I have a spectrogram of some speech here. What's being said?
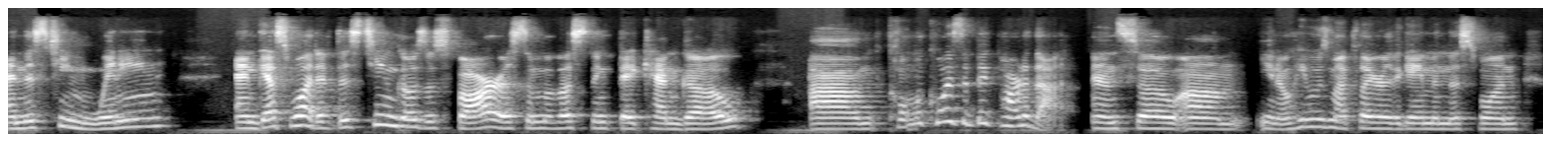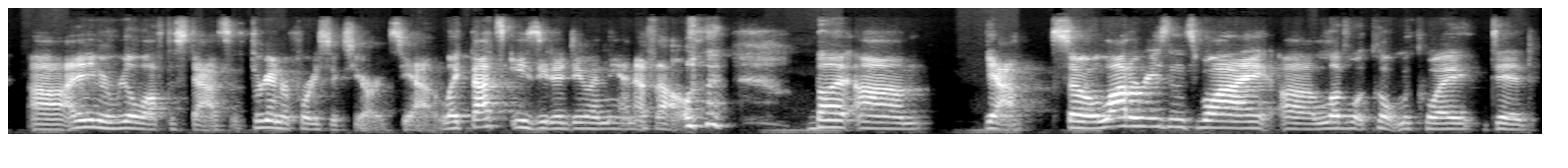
and this team winning. And guess what? If this team goes as far as some of us think they can go, um, Colt McCoy is a big part of that. And so, um, you know, he was my player of the game in this one. Uh, I didn't even reel off the stats 346 yards. Yeah. Like that's easy to do in the NFL. but um, yeah, so a lot of reasons why uh, love what Colt McCoy did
